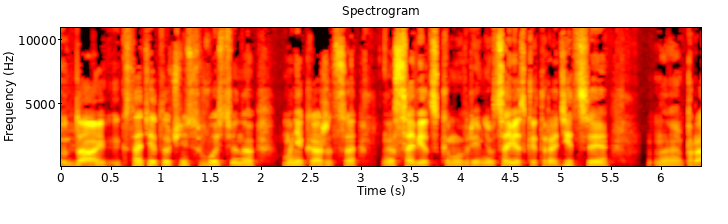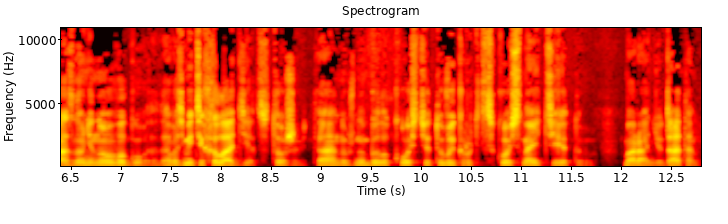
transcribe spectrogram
Да, и, кстати, это очень свойственно, мне кажется, советскому времени. Вот советской традиции э, празднования Нового года. Да, возьмите холодец тоже, да, нужно было кость эту выкрутиться, кость найти эту баранью, да, там,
